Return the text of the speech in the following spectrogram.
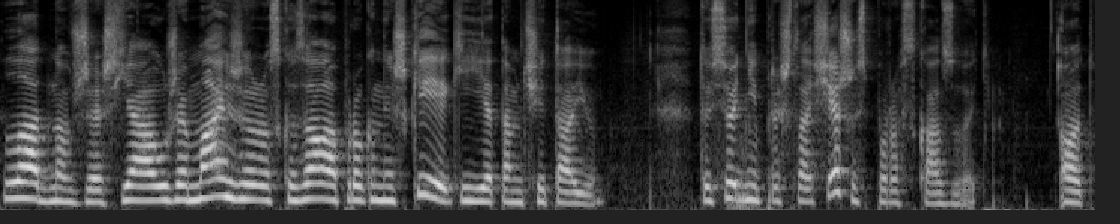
Ладно вже ж, я вже майже розказала про книжки, які я там читаю. То сьогодні прийшла ще щось порозказувати. От.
